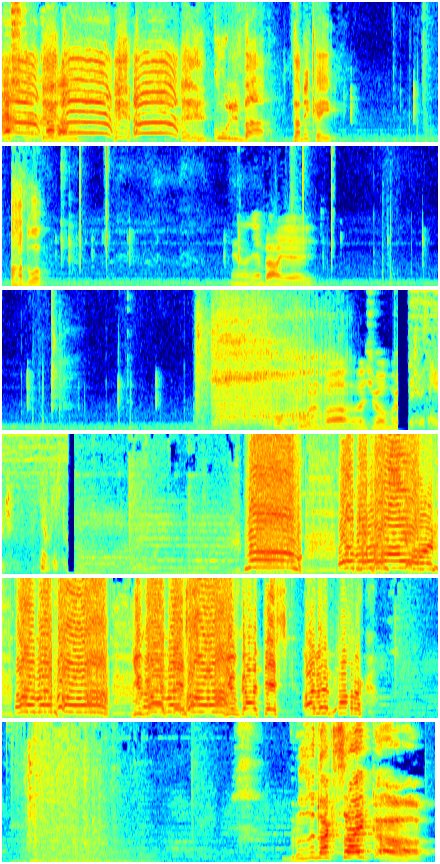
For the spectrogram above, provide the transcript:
Ja się chowam. Kurwa! Zamykaj! Pahadło. Nie no, nie ma jej. O kurwa, leziomy. You got this! You've got this! I'm in power! Drużyna Ksajka!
